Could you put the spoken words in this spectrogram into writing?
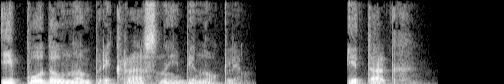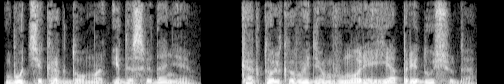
и подал нам прекрасные бинокли. Итак, будьте как дома и до свидания. Как только выйдем в море, я приду сюда.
